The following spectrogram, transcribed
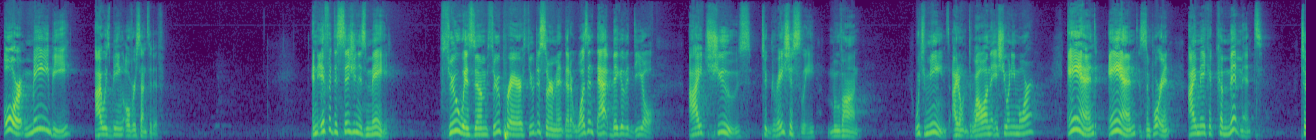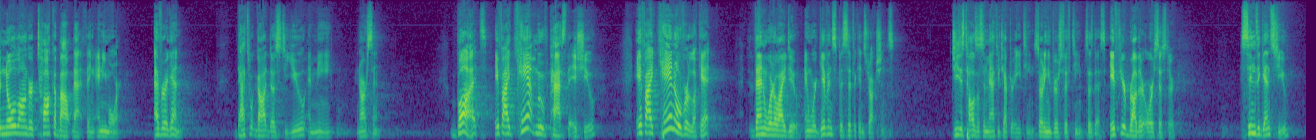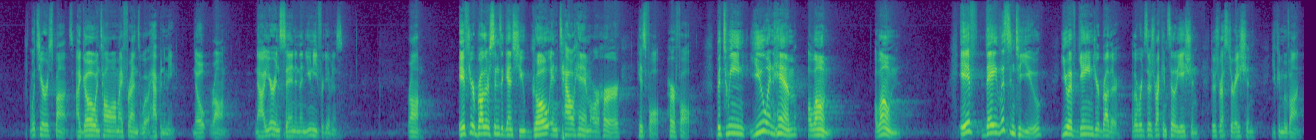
or maybe I was being oversensitive. And if a decision is made through wisdom, through prayer, through discernment, that it wasn't that big of a deal, I choose to graciously move on. Which means I don't dwell on the issue anymore. And, and, it's important, I make a commitment to no longer talk about that thing anymore, ever again. That's what God does to you and me in our sin. But if I can't move past the issue, if I can overlook it, then what do I do? And we're given specific instructions. Jesus tells us in Matthew chapter 18, starting in verse 15, says this If your brother or sister sins against you, what's your response? I go and tell all my friends what happened to me. Nope, wrong. Now you're in sin and then you need forgiveness. Wrong. If your brother sins against you, go and tell him or her his fault, her fault. Between you and him alone. Alone. If they listen to you, you have gained your brother. In other words, there's reconciliation, there's restoration. You can move on.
